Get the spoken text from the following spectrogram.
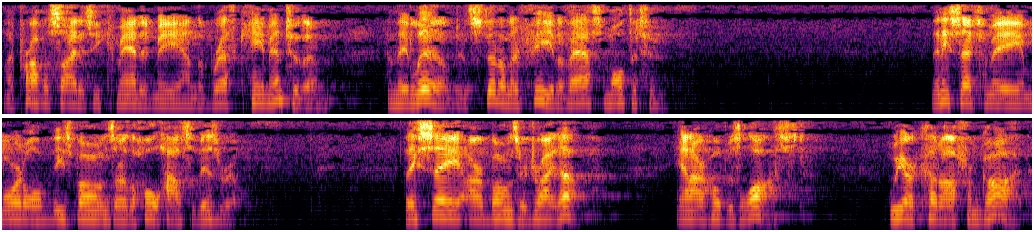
I prophesied as he commanded me, and the breath came into them, and they lived and stood on their feet, a vast multitude. Then he said to me, Immortal, these bones are the whole house of Israel. They say, Our bones are dried up, and our hope is lost. We are cut off from God.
